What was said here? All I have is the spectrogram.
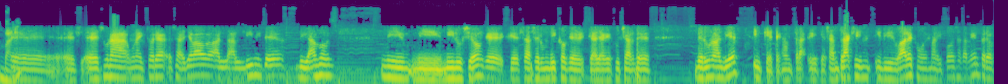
Vale. Eh, es, es una, una historia, o sea, he llevado al al límite, digamos, mi, mi, mi ilusión, que, que es hacer un disco que, que haya que escuchar de, del 1 al 10 y que tengan tra- y que sean tracks in- individuales, como es Mariposa también, pero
